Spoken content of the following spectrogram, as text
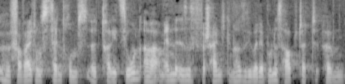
äh, Verwaltungszentrumstradition, aber am Ende ist es wahrscheinlich genauso wie bei der Bundeshauptstadt. Ähm,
